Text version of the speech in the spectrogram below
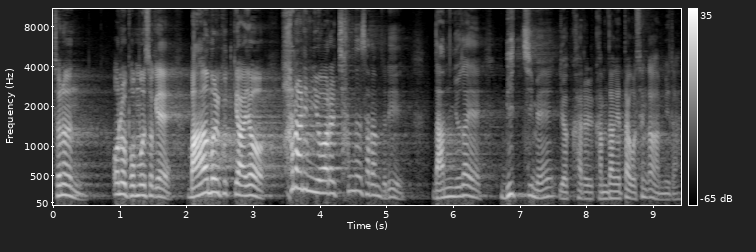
저는 오늘 본문 속에 마음을 굳게 하여 하나님 여호와를 찾는 사람들이 남유다의 밑짐의 역할을 감당했다고 생각합니다.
